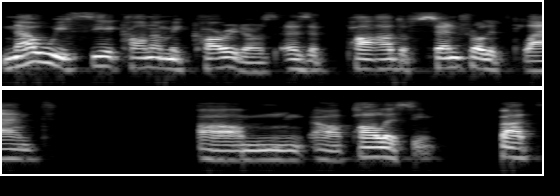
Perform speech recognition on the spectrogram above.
Now we see economic corridors as a part of centrally planned um, uh, policy, but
